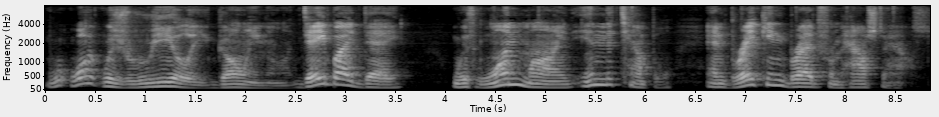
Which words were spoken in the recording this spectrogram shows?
what was really going on day by day with one mind in the temple and breaking bread from house to house.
